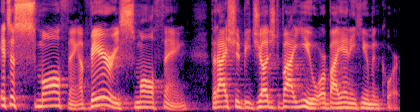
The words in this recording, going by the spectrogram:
it's a small thing, a very small thing, that I should be judged by you or by any human court.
